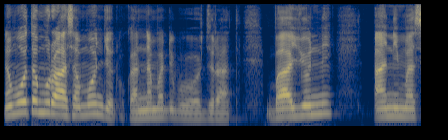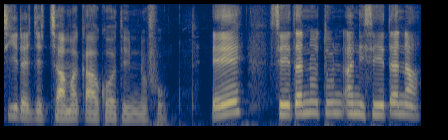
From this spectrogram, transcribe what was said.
namoota muraasamoon jedhu kan nama dhibu yoo jiraate. Baay'onni ani masiidha jechaa maqaa kootiin dhufu. Ee seexannutuun ani seexana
